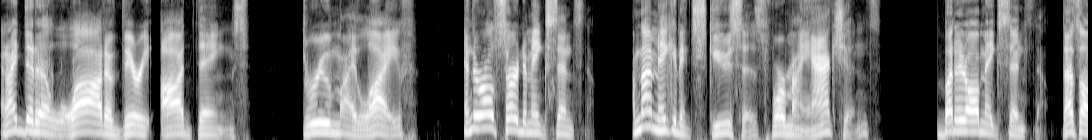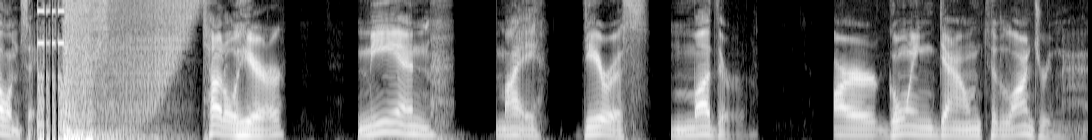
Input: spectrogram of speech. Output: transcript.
And I did a lot of very odd things through my life, and they're all starting to make sense now. I'm not making excuses for my actions, but it all makes sense now. That's all I'm saying. Tuddle here. Me and my dearest mother are going down to the laundromat.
